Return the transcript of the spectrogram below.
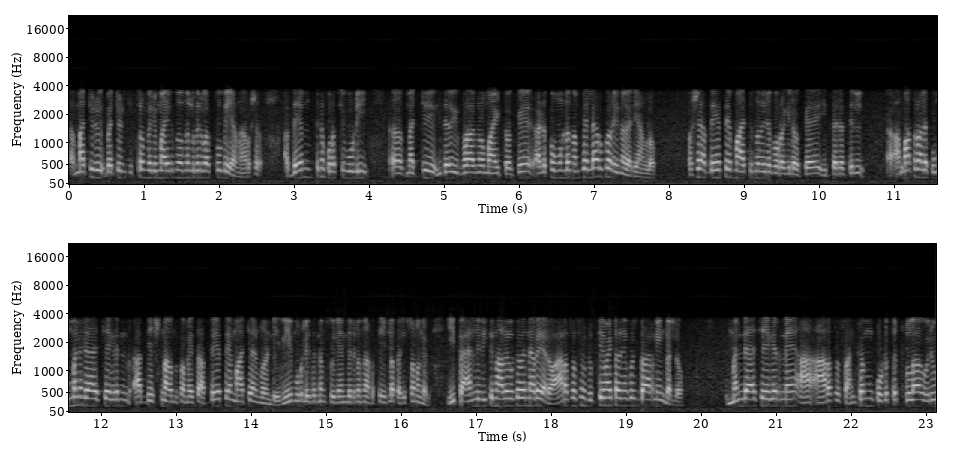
മറ്റൊരു മറ്റൊരു ചിത്രം വരുമായിരുന്നു എന്നുള്ളതൊരു വസ്തുതയാണ്. പക്ഷെ അദ്ദേഹത്തിന് കുറച്ചുകൂടി മറ്റ് ഇതര വിഭാഗങ്ങളുമായിട്ടൊക്കെ അടുപ്പമുണ്ട് നമുക്ക് എല്ലാവർക്കും അറിയുന്ന കാര്യമാണല്ലോ. പക്ഷെ അദ്ദേഹത്തെ മാറ്റുന്നതിന് പുറകിലൊക്കെ ഇത്തരത്തിൽ മാത്രമല്ല കുമ്മനം രാജശേഖരൻ അധ്യക്ഷനാവുന്ന സമയത്ത് അദ്ദേഹത്തെ മാറ്റാൻ വേണ്ടി വി. മുരളീധരനും സുരേന്ദ്രനും നടത്തിയിട്ടുള്ള പരിശ്രമങ്ങൾ ഈ പാനലിരിക്കുന്ന ആളുകൾക്ക് തന്നെ അറിയാലോ. ആർ എസ് എസിന് കൃത്യമായിട്ട് അതിനെക്കുറിച്ച് ധാരണയുണ്ടല്ലോ. ഉമ്മൻ രാജശേഖരനെ ആർ എസ് എസ് സംഘം കൊടുത്തിട്ടുള്ള ഒരു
